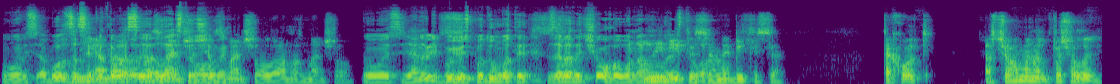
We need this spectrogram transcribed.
Ось, або засипати вас вона лестощами. зменшувала, вона зменшувала. Ось, я навіть боюсь подумати, заради чого вона Не бійтеся, не бійтеся. Так от, а з чого ми почали?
